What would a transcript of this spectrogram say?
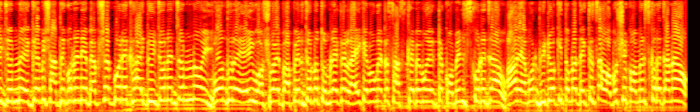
এই জন্য একে আমি সাথে করে নিয়ে ব্যবসা করে খাই দুইজনের জন্যই। বন্ধুরা, এই অসহায় বাপের জন্য তোমরা একটা লাইক এবং একটা সাবস্ক্রাইব এবং একটা কমেন্টস করে যাও। আর এমন ভিডিও কি তোমরা দেখতে চাও, অবশ্যই কমেন্টস করে জানাও।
